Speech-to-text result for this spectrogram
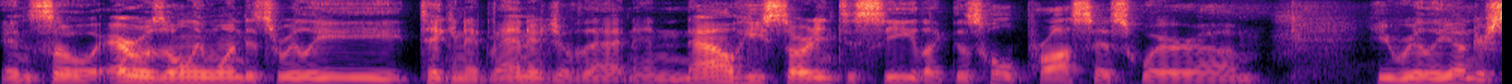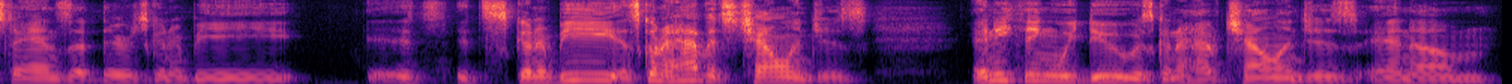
and so Arrow's the only one that's really taking advantage of that. And now he's starting to see like this whole process where um, he really understands that there's going to be it's it's going to be it's going to have its challenges. Anything we do is going to have challenges, and um,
